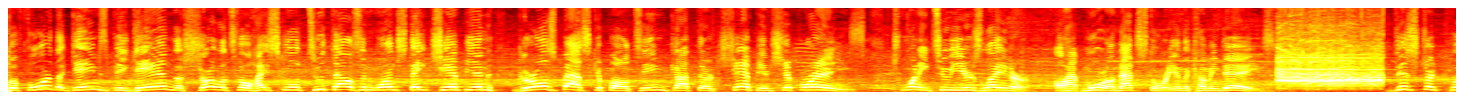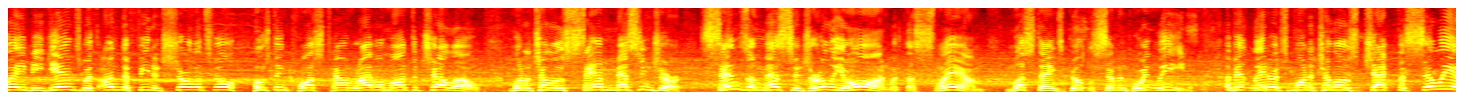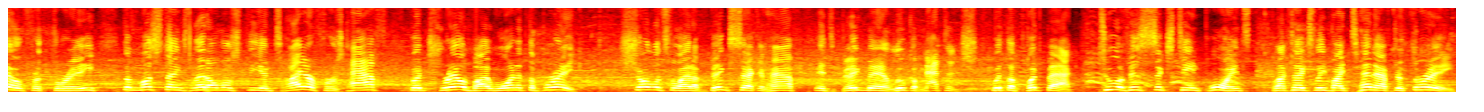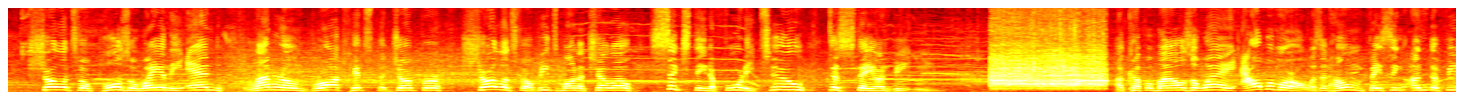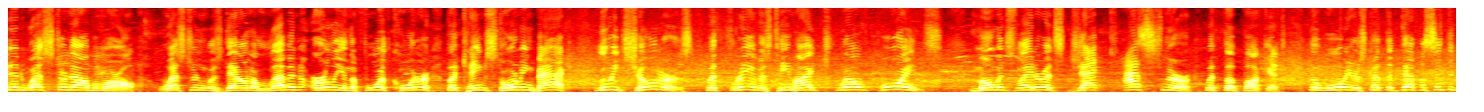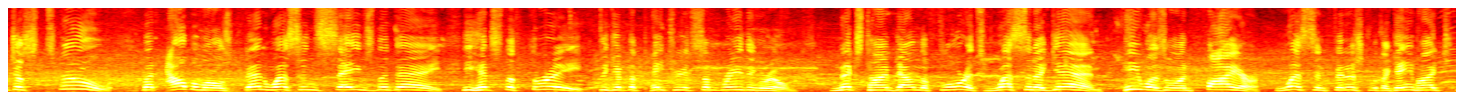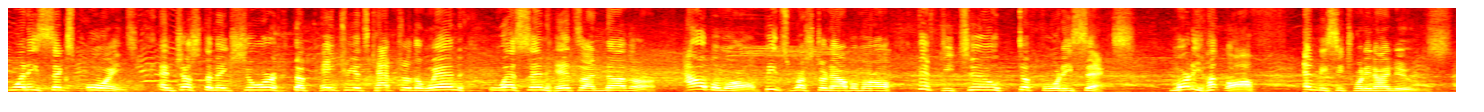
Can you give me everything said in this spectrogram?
Before the games began, the Charlottesville High School 2001 state champion girls basketball team got their championship rings 22 years later. I'll have more on that story in the coming days. District play begins with undefeated Charlottesville hosting crosstown rival Monticello. Monticello's Sam Messenger sends a message early on with the slam. Mustangs built a seven point lead. A bit later, it's Monticello's Jack Facilio for three. The Mustangs led almost the entire first half, but trailed by one at the break. Charlottesville had a big second half. It's big man Luka Matic with the putback. Two of his 16 points. Black Knights lead by 10 after three. Charlottesville pulls away in the end. Lamarone Brock hits the jumper. Charlottesville beats Monticello 60 to 42 to stay unbeaten. A couple miles away, Albemarle was at home facing undefeated Western Albemarle. Western was down 11 early in the fourth quarter, but came storming back. Louis Childers with three of his team high 12 points. Moments later, it's Jack Kastner with the bucket. The Warriors cut the deficit to just two. But Albemarle's Ben Wesson saves the day. He hits the three to give the Patriots some breathing room. Next time down the floor, it's Wesson again. He was on fire. Wesson finished with a game high 26 points. And just to make sure the Patriots capture the win, Wesson hits another. Albemarle beats Western Albemarle 52 to 46. Marty Hudtloff, NBC 29 News.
